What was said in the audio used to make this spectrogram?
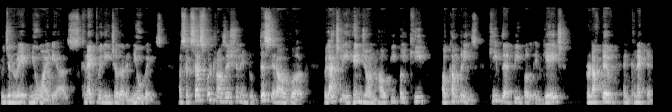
to generate new ideas, connect with each other in new ways, a successful transition into this era of work will actually hinge on how people keep, how companies keep their people engaged, productive, and connected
